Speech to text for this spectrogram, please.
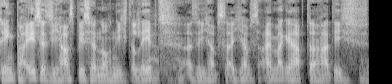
Denkbar ist es. Ich habe es bisher noch nicht erlebt. Ja. Also ich habe es ich hab's einmal gehabt, da hatte ich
